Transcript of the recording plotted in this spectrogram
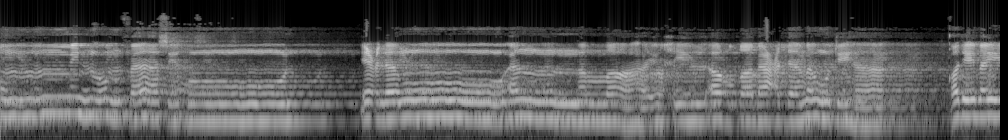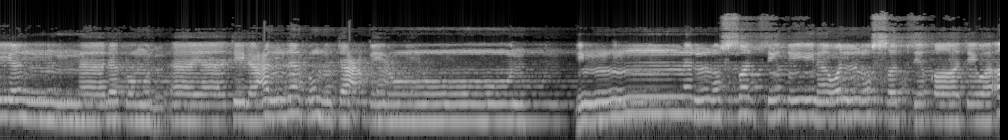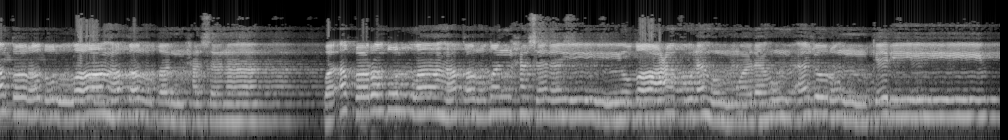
منهم فاسقون. اعلموا أن الله يحيي الأرض بعد موتها قد بينا لكم الآيات لعلكم تعقلون. إن المصدقين والمصدقات وأقرضوا الله قرضا حسنا وأقرضوا الله قرضا حسنا يضاعف لهم ولهم أجر كريم.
